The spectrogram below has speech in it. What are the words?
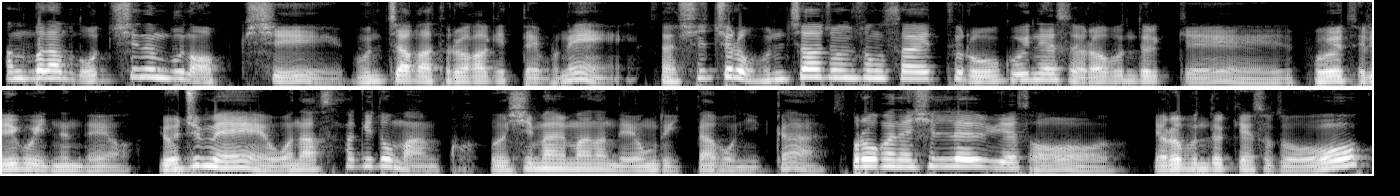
한 분 한 분 놓치는 분 없이 문자가 들어가기 때문에 자, 실제로 문자 전송 사이트 로그인해서 여러분들께 보여드리고 있는데요. 요즘에 워낙 사기도 많고 의심할 만한 내용도 있다 보니까 서로 간의 신뢰를 위해서 여러분들께서도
